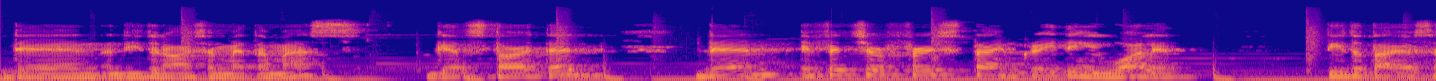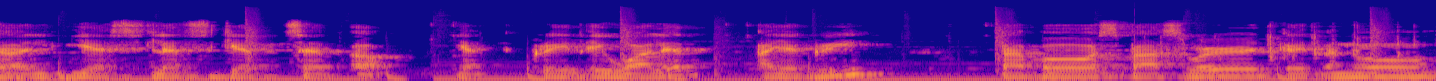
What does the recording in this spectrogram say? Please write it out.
Then, andito na sa MetaMask get started. Then, if it's your first time creating a wallet, dito tayo sa yes, let's get set up. Yan, create a wallet. I agree. Tapos, password, kahit ano.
